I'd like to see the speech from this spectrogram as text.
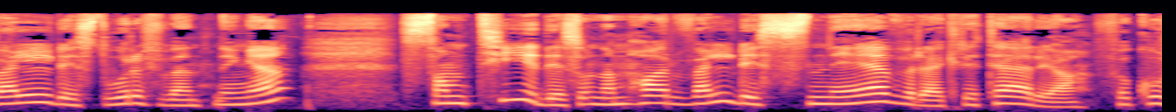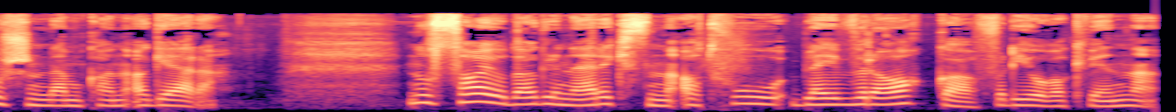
veldig store forventninger, samtidig som de har veldig snevre kriterier for hvordan de kan agere. Nå sa jo Dagrun Eriksen at hun ble vraka fordi hun var kvinne.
